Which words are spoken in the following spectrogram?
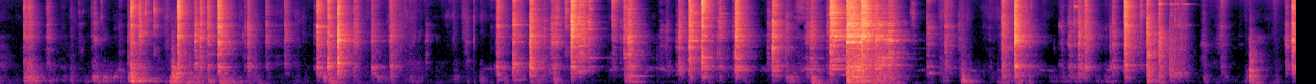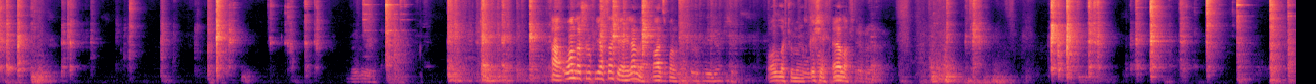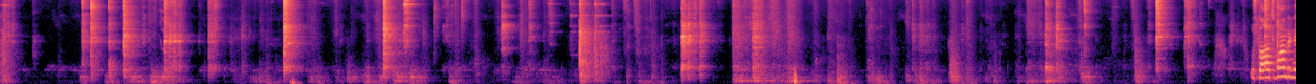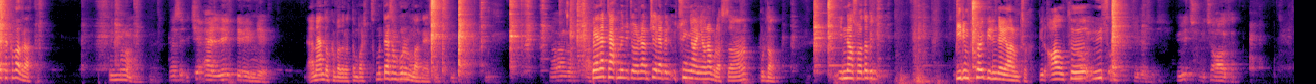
Ha, onu da şuruflayatsan şey eləmə, alçıpanı. Şuruflayacağım size. Allah kömək olsun. Qəşəng. Əla. Usta alçıpanın bir neçə kvadratdır? Bilmiyorum. Nasıl 250 bir 27. Hə, mənim də o kvadratdan başım çıxmır. Deyəsən vururlar da Belə təxmini görürəm ki, elə bil üçün yan-yana vurasan, buradan. İndən sonra da bir birim köy, birində yarımçıq. Bir 6, 3, gideceğiz. 3, 3, 6.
